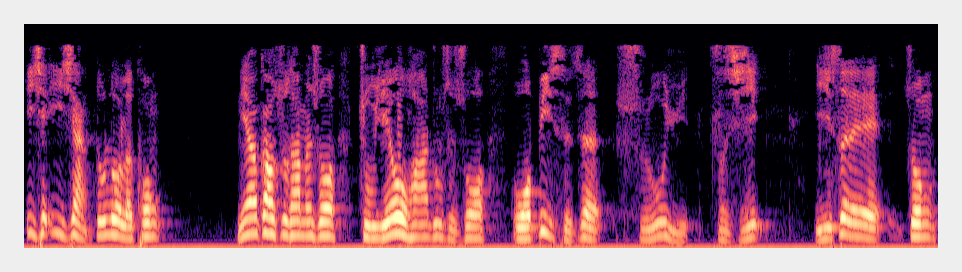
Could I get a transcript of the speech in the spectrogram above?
一些意象都落了空？你要告诉他们说，主耶和华如此说：我必使这俗语止息，以色列中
